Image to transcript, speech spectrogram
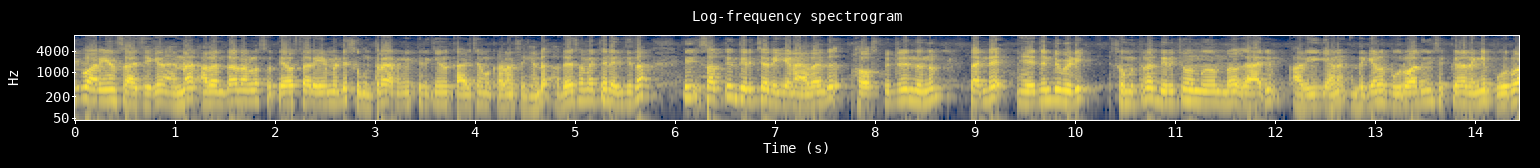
ഇപ്പോൾ അറിയാൻ സാധിച്ചിരിക്കുന്നത്. എന്നാൽ അതെന്താണെന്നുള്ള സത്യാവസ്ഥ അറിയാൻ വേണ്ടി സുമിത്ര ഇറങ്ങിത്തിരിക്കുന്ന കാഴ്ച നമുക്ക് കാണാൻ സാധിക്കുന്നുണ്ട്. അതേസമയത്ത് രഞ്ജിത ഈ സത്യം തിരിച്ചറിയുകയാണ് അതായത് ഹോസ്പിറ്റലിൽ നിന്നും തന്റെ ഏജന്റ് വഴി സുമിത്ര തിരിച്ചു വന്നതെന്ന കാര്യം അറിയുകയാണ് എന്തൊക്കെയാണ് പൂർവാധികം ശക്തി അല്ലെങ്കിൽ പൂർവ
